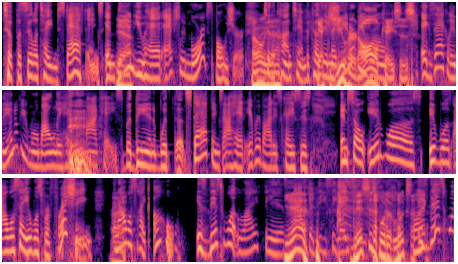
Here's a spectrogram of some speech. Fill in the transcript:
to facilitating staffings. And then Yeah. you had actually more exposure Oh, to yeah. the content because Yeah, in the you heard interview all room- cases. Exactly. In the interview room, I only had my case, but then with the staffings, I had everybody's cases. And so it was, it was, I will say it was refreshing. And I was like, oh, is this what life is Yeah. after DCAC? This is what it looks like. Is this why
